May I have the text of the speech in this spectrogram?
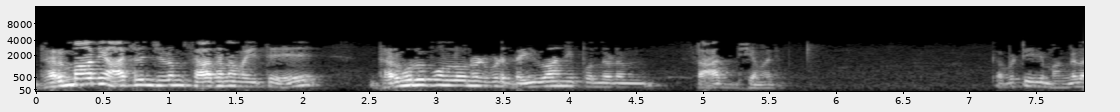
ధర్మాన్ని ఆచరించడం సాధనమైతే ధర్మరూపంలో ఉన్నటువంటి దైవాన్ని పొందడం సాధ్యమని కాబట్టి ఇది మంగళ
